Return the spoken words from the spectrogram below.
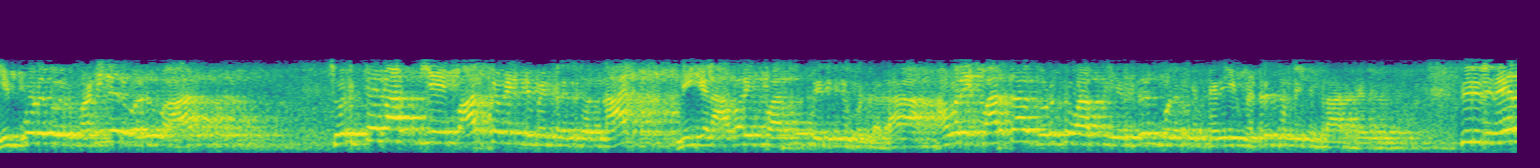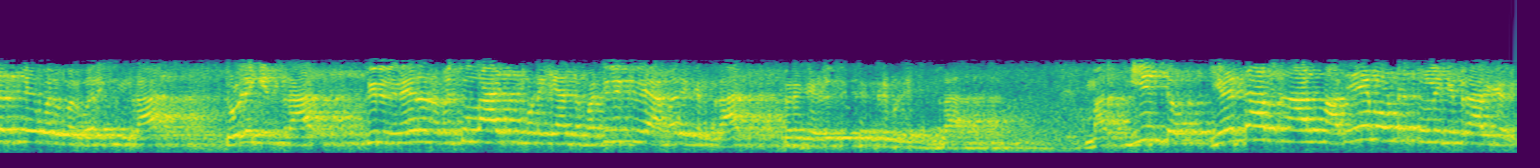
இப்பொழுது ஒரு மனிதர் வருவார் சொர்க்கவாசியை பார்க்க வேண்டும் என்று சொன்னால் நீங்கள் அவரை பார்த்து தெரிந்து கொள்ளலாம். அவரை பார்த்தால் சொர்க்கவாசி என்று உங்களுக்கு தெரியும் என்று சொல்லுகின்றார்கள். சிறிது நேரத்திலே ஒருவர் வருகின்றார் தொழுகின்றார். சிறிது நேரம் நபிசுல்லாசினுடைய அந்த மதிலுக்கு அமருகின்றார். பிறகு எழுந்து சென்று விடுகிறார். மீண்டும் இரண்டாவது நாளும் அதே போன்று சொல்லுகின்றார்கள்.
